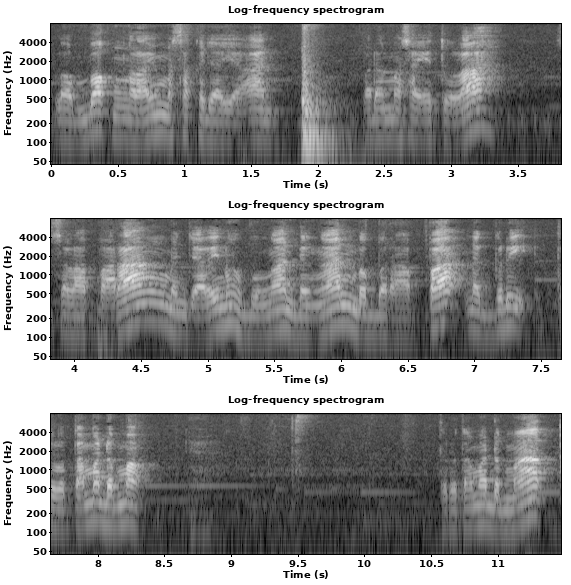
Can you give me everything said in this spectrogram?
Lombok mengalami masa kejayaan. Pada masa itulah Selaparang menjalin hubungan dengan beberapa negeri terutama Demak terutama Demak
